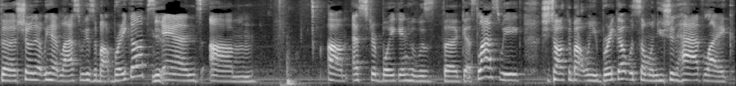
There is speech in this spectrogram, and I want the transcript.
the show that we had last week is about breakups, Yeah. and um, um, Esther Boykin, who was the guest last week, she talked about when you break up with someone, you should have like,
